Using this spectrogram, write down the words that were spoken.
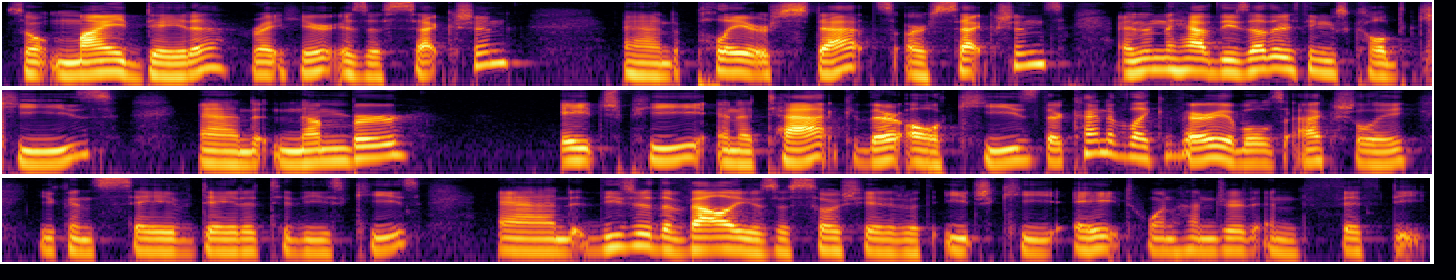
So my data right here is a section and player stats are sections. And then they have these other things called keys and number, HP, and attack. They're all keys. They're kind of like variables actually. You can save data to these keys. And these are the values associated with each key 8, 100, and 50.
